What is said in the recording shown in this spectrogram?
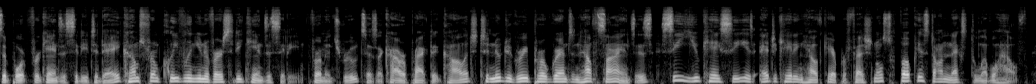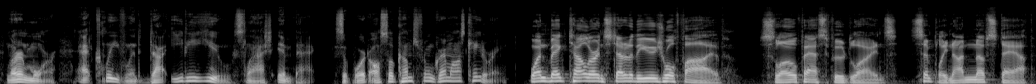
Support for Kansas City Today comes from Cleveland University, Kansas City. From its roots as a chiropractic college to new degree programs in health sciences, CUKC is educating healthcare professionals focused on next level health. Learn more at cleveland.edu/impact. Support also comes from Grandma's Catering. One bank teller instead of the usual five. Slow fast food lines. Simply not enough staff.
